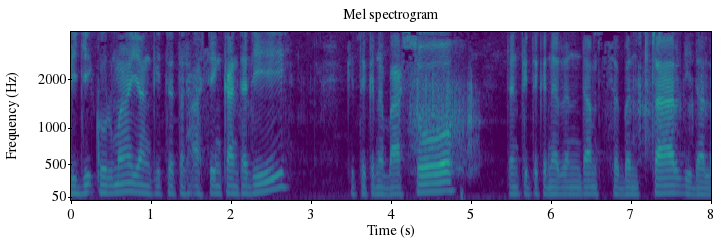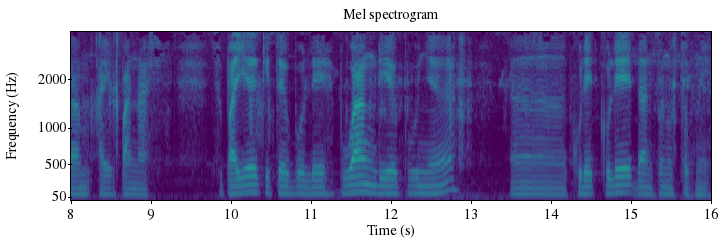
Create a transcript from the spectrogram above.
Biji kurma yang kita telah asingkan tadi. Kita kena basuh dan kita kena rendam sebentar di dalam air panas. Supaya kita boleh buang dia punya uh, kulit-kulit uh, dan penutup ni.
